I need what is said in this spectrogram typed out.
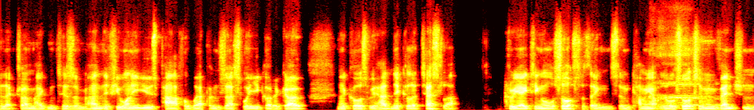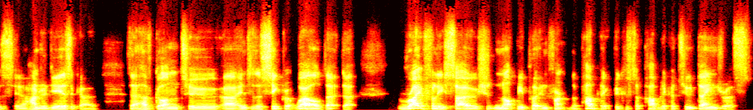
electromagnetism. And if you want to use powerful weapons, that's where you got to go. And of course, we had Nikola Tesla creating all sorts of things and coming up with all sorts of inventions you know, 100 years ago that have gone to uh, into the secret world that, that rightfully so should not be put in front of the public because the public are too dangerous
